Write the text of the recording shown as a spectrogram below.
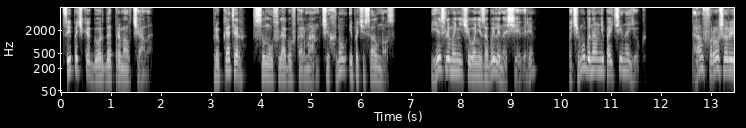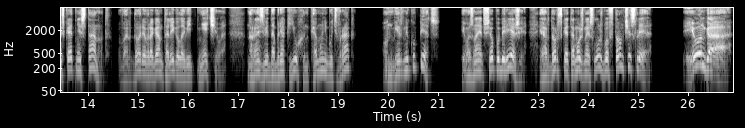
Цыпочка гордо промолчала. Клюкатер сунул флягу в карман, чихнул и почесал нос. «Если мы ничего не забыли на севере, почему бы нам не пойти на юг? Там фрошеры искать не станут. В Ордоре врагам Талига ловить нечего. Но разве добряк Юхан кому-нибудь враг? Он мирный купец. Его знает все побережье, и Ордорская таможенная служба в том числе. «Юнга!»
